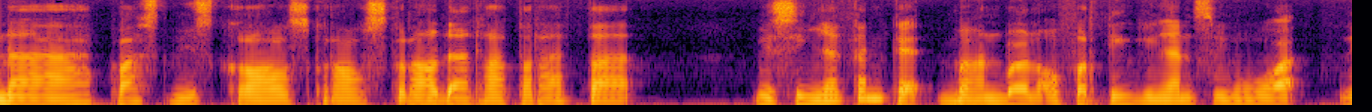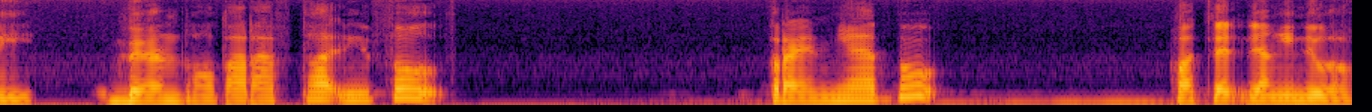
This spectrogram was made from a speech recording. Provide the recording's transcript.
Nah, pas di scroll, scroll, scroll dan rata-rata isinya kan kayak bahan-bahan overthinkingan semua nih. Dan rata-rata itu trennya tuh pakai yang ini loh.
